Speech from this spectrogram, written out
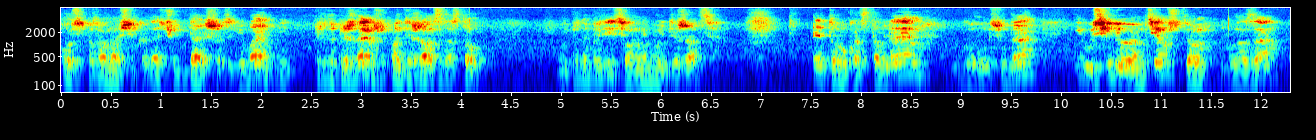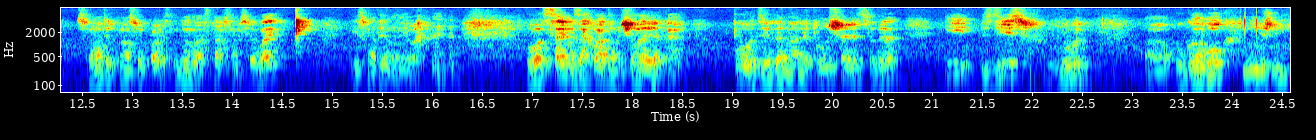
ось позвоночника, да, чуть дальше загибаем и предупреждаем, чтобы он держался за стол. Не предупредите, он не будет держаться. Эту руку отставляем, голову сюда и усиливаем тем, что глаза смотрят на свой палец. Ну да, ставь сам себе лайк и смотри на него. Вот, сами захватываем человека по диагонали получается, да, и здесь в э, уголок нижний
